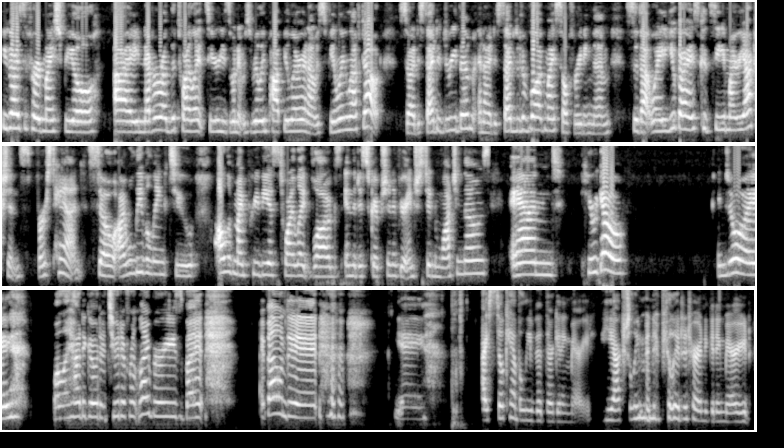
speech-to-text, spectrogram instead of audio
You guys have heard my spiel. I never read the Twilight series when it was really popular and I was feeling left out, so I decided to read them and I decided to vlog myself reading them so that way you guys could see my reactions firsthand. So I will leave a link to all of my previous Twilight vlogs in the description if you're interested in watching those. And here we go. Enjoy. Well, I had to go to two different libraries, but I found it. Yay. I still can't believe that they're getting married. He actually manipulated her into getting married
